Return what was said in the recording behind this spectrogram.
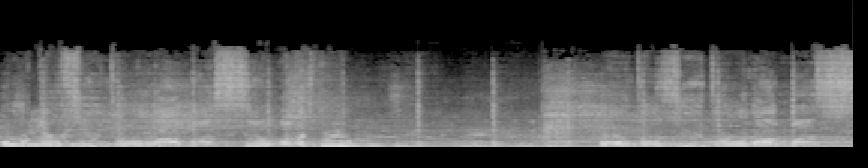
Au-dessus de la masse, avec nous Au-dessus de la masse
